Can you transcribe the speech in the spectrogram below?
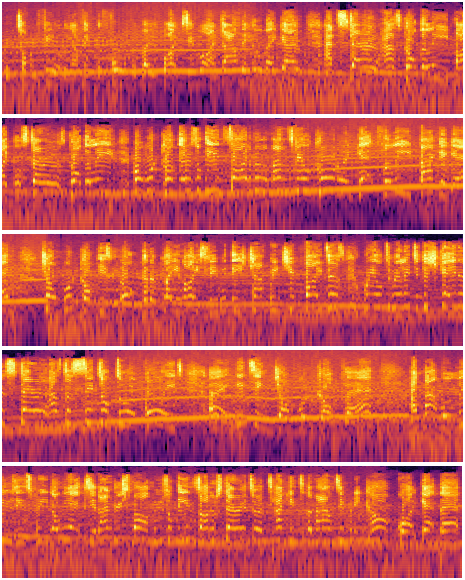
with Tommy Fielding. I think the fourth of those bikes in line. Down the hill they go, and Stero has got the lead. Michael Stero has got the lead, but Woodcock goes up the inside of him at Mansfield corner and gets the lead back again. John Woodcock is not going to play nicely with these championship fighters. Wheel to wheel into the chicane, and Stero has to sit up to avoid uh, hitting John Woodcock there. And that will lose his speed on the exit. Andrew Smart moves up the inside of Stereo to attack into the mountain, but he can't quite get there.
